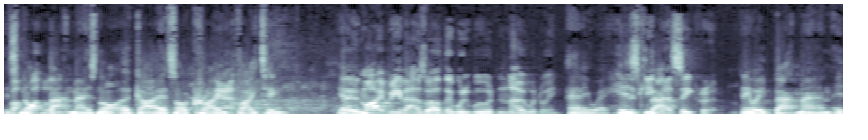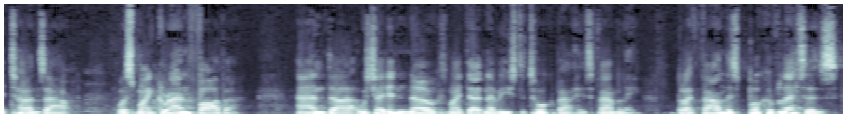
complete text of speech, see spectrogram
it's But- not but- Batman. It's not a guy. It's not a crime Yeah. fighting. It might be that as well. They we wouldn't know, would we? Anyway, his They'd keep bat- that secret. Anyway, Batman, it turns out, was my grandfather, and uh, which I didn't know because my dad never used to talk about his family. But I found this book of letters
